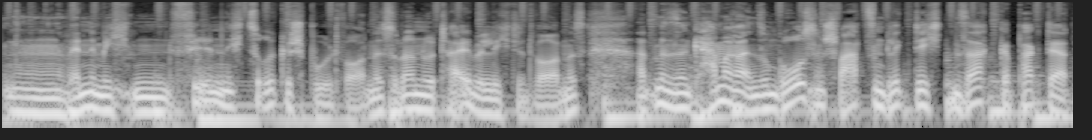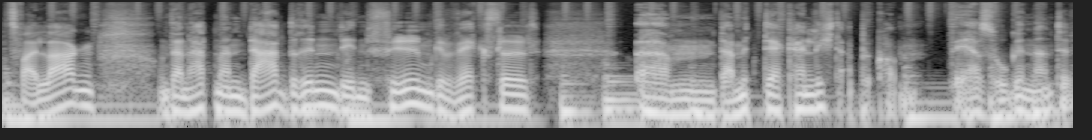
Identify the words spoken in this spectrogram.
Mhm, wenn nämlich ein Film nicht zurückgespult worden ist oder nur teilbelichtet worden ist, hat man seine Kamera in so einen großen schwarzen blickdichten Sack gepackt, der hat zwei Lagen und dann hat man da drin den Film gewechselt, ähm, damit der kein Licht abbekommt. Der sogenannte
